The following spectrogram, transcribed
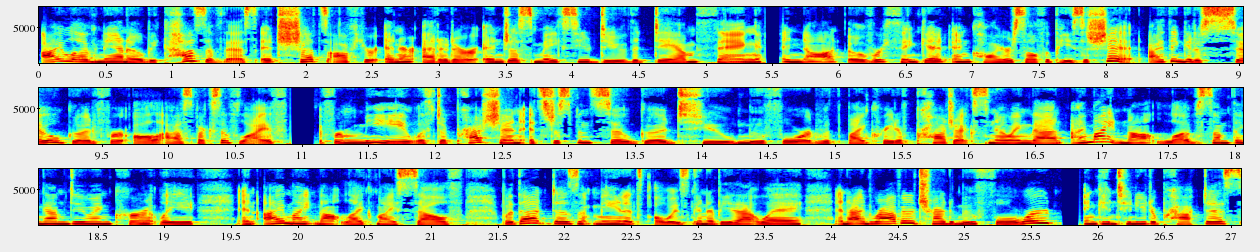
I love Nano because of this. It shuts off your inner editor and just makes you do the damn thing and not overthink it and call yourself a piece of shit. I think it is so good for all aspects of life for me with depression, it's just been so good to move forward with my creative projects, knowing that I might not love something I'm doing currently and I might not like myself, but that doesn't mean it's always going to be that way. And I'd rather try to move forward and continue to practice.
